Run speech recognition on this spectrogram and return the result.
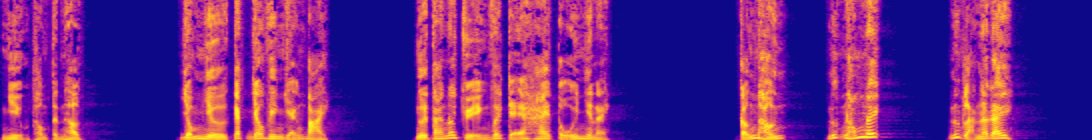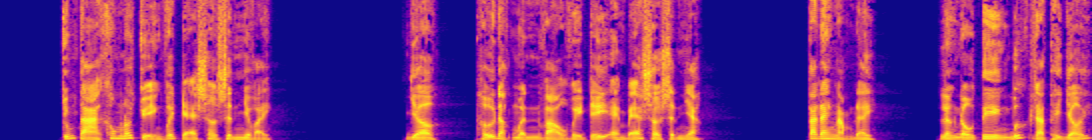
nhiều thông tin hơn. Giống như cách giáo viên giảng bài. Người ta nói chuyện với trẻ 2 tuổi như này. Cẩn thận, nước nóng đấy. Nước lạnh ở đây. Chúng ta không nói chuyện với trẻ sơ sinh như vậy. Giờ, thử đặt mình vào vị trí em bé sơ sinh nhé ta đang nằm đây. Lần đầu tiên bước ra thế giới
